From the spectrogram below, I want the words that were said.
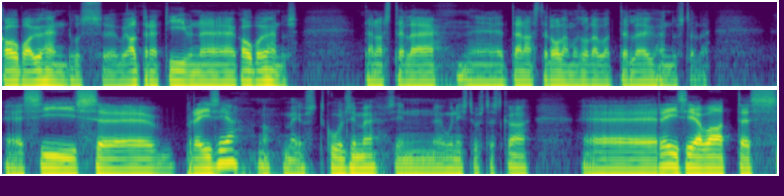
kaubaühendus või alternatiivne kaubaühendus. Tänastele, tänastele olemasolevatele ühendustele. siis reisija, noh, me just kuulsime siin unistustest ka, reisija vaates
